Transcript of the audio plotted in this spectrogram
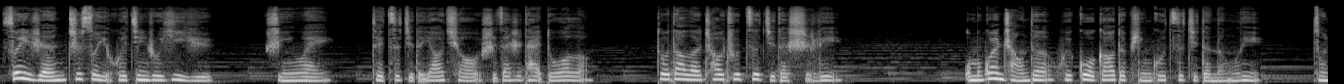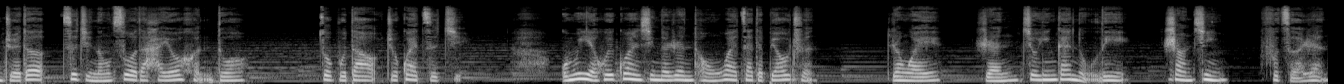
所以人之所以会进入抑郁，是因为对自己的要求实在是太多了，多到了超出自己的实力。我们惯常的会过高的评估自己的能力，总觉得自己能做的还有很多，做不到就怪自己。我们也会惯性的认同外在的标准，认为人就应该努力。上进、负责任，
